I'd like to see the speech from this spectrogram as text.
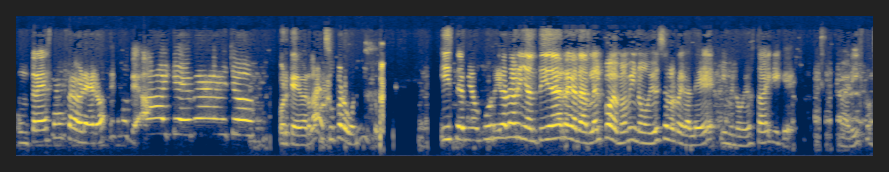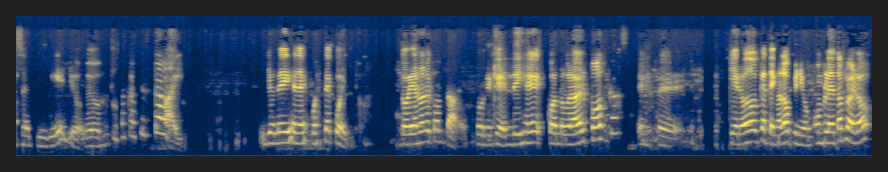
un 13 de febrero, así como que, ¡ay, qué bello! Porque de verdad es súper bonito. Y se me ocurrió la brillante idea de regalarle el poema a mi novio y se lo regalé y mi novio estaba aquí que, marico, o sea, yo, ¿de dónde tú sacaste esta vaina? Y yo le dije, después te cuento. Todavía no le he contado, porque que dije, cuando grabe el podcast, este, quiero que tenga la opinión completa, pero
